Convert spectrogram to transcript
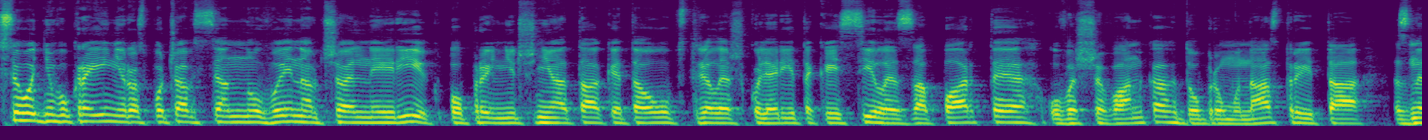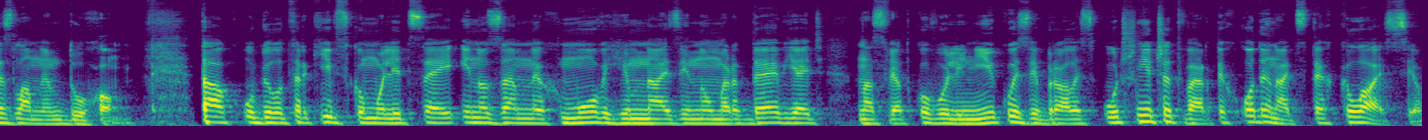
Сьогодні в Україні розпочався новий навчальний рік. Попри нічні атаки та обстріли, школярі таки сіли за парти у вишиванках, доброму настрої та з незламним духом. Так, у Білоцерківському ліцеї іноземних мов гімназії номер 9 на святкову лінійку зібрались учні 4-11 класів.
